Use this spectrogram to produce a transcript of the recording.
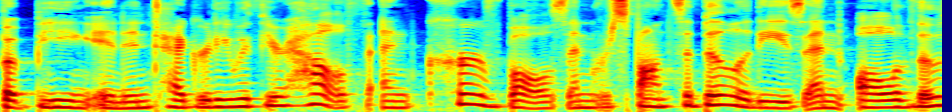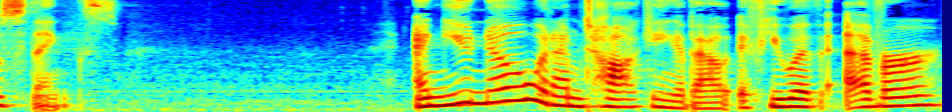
but being in integrity with your health and curveballs and responsibilities and all of those things. And you know what I'm talking about if you have ever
